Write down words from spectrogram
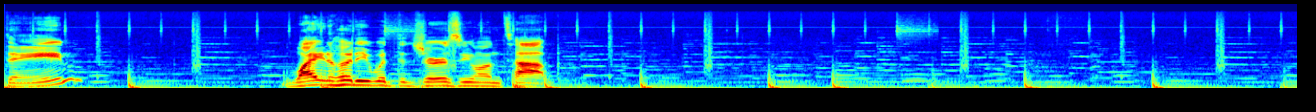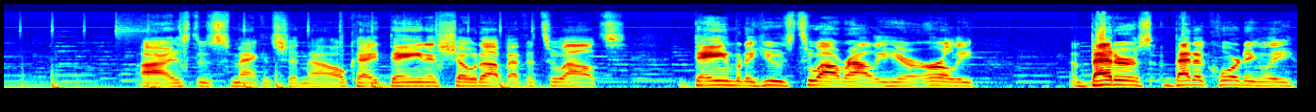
Dane. White hoodie with the jersey on top. All right, this dude's smacking shit now. Okay, Dane has showed up after two outs. Dane with a huge two-out rally here early. Betters bet accordingly.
